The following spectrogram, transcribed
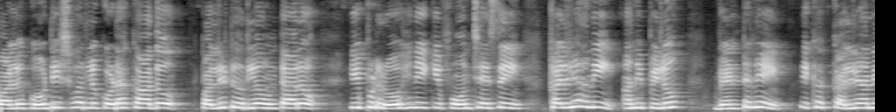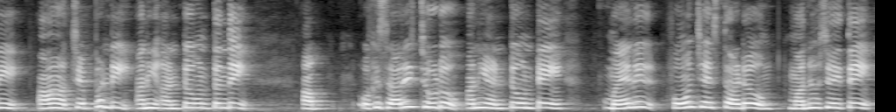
వాళ్ళు కోటీశ్వర్లు కూడా కాదు పల్లెటూరులో ఉంటారు. ఇప్పుడు రోహిణికి ఫోన్ చేసి కళ్యాణి అని పిలు. వెంటనే ఇక కళ్యాణి ఆ చెప్పండి అని అంటూ ఉంటుంది. అప్- ఒకసారి చూడు అని అంటూ ఉంటే మేనేజ్ ఫోన్ చేస్తాడు. మనోజ్ అయితే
